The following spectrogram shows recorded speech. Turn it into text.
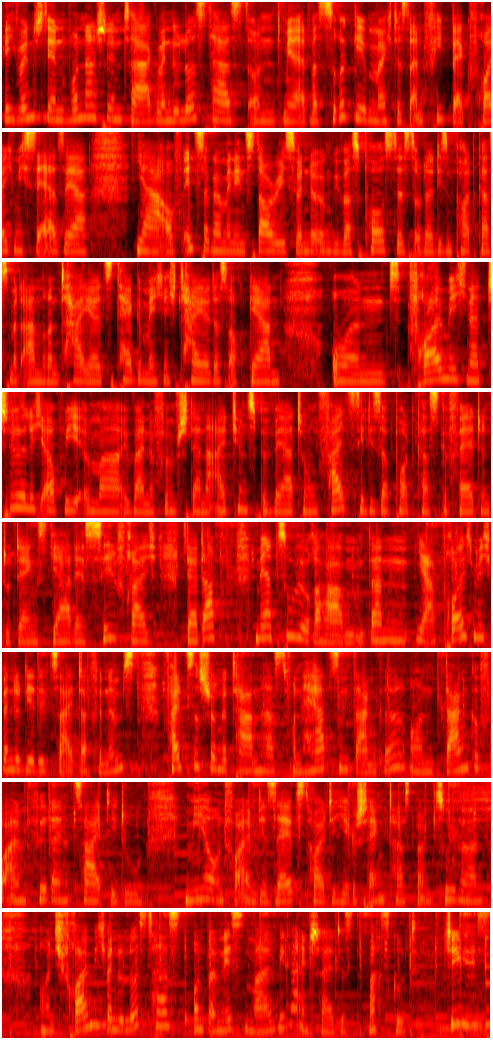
Ich wünsche dir einen wunderschönen Tag. Wenn du Lust hast und mir etwas zurückgeben möchtest an Feedback, freue ich mich sehr, sehr ja, auf Instagram in den Stories, wenn du irgendwie was postest oder diesen Podcast mit anderen teilst. Tagge mich, ich teile das auch gern und freue mich natürlich auch wie immer über eine 5-Sterne iTunes-Bewertung. Falls dir dieser Podcast gefällt und du denkst, ja, der ist hilfreich, der darf mehr Zuhörer haben, dann ja, freue ich mich, wenn du dir die Zeit dafür nimmst. Falls du es schon getan hast, von Herzen danke und danke vor allem für deine Zeit, die du mir und vor allem dir selbst heute hier geschenkt hast beim Zuhören. Und ich freue mich, wenn du Lust hast und beim nächsten Mal wieder einschaltest. Mach's gut. Tschüss.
